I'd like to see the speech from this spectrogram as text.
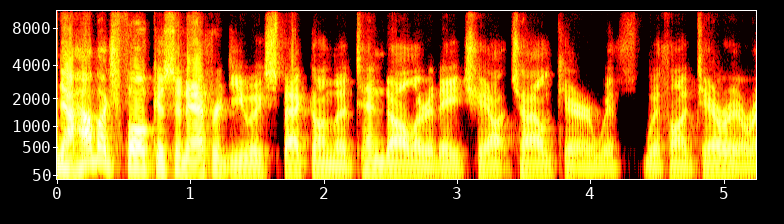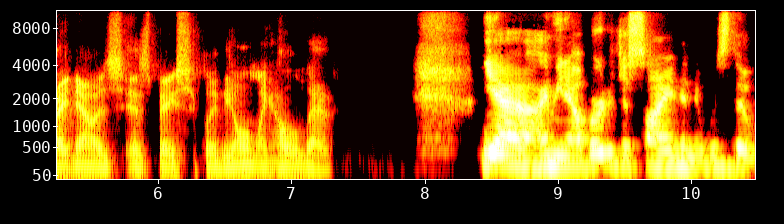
Now, how much focus and effort do you expect on the ten dollar a day ch- child care with with Ontario right now? Is is basically the only holdout. Yeah, I mean Alberta just signed, and it was the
